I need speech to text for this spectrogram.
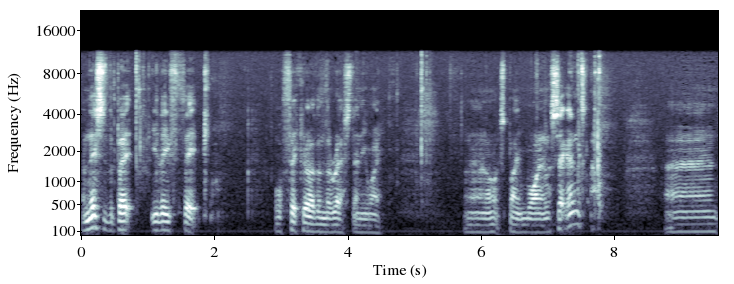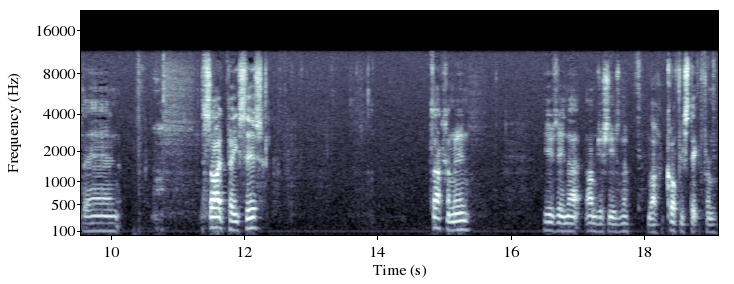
And this is the bit you leave thick or thicker than the rest anyway and I'll explain why in a second. And then side pieces. Tuck them in. Using that I'm just using a like a coffee stick from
